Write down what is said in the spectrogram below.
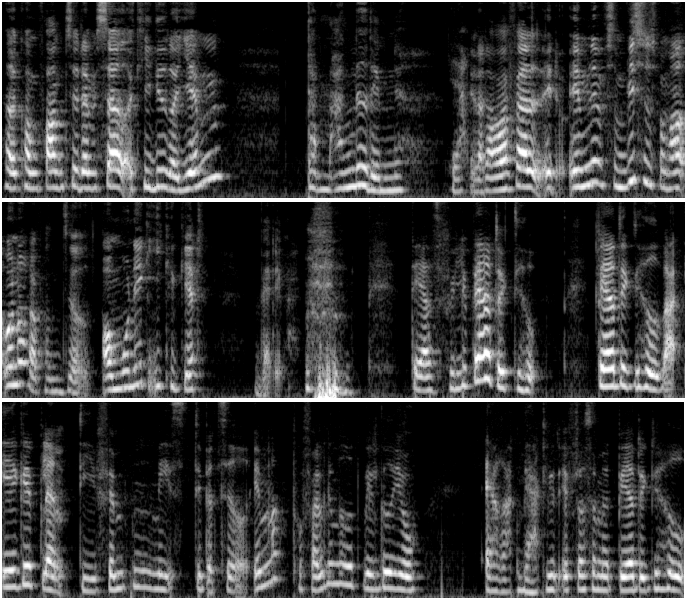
havde kommet frem til, da vi sad og kiggede derhjemme. Der manglede et emne. Ja. Eller der var i hvert fald et emne, som vi synes var meget underrepræsenteret. Og må ikke I kan gætte, hvad det er. det er selvfølgelig bæredygtighed. Bæredygtighed var ikke blandt de 15 mest debatterede emner på folkemødet, hvilket jo er ret mærkeligt, eftersom at bæredygtighed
